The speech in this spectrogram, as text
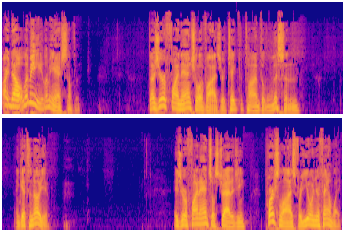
All right, now let me let me ask something. Does your financial advisor take the time to listen and get to know you? Is your financial strategy personalized for you and your family?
